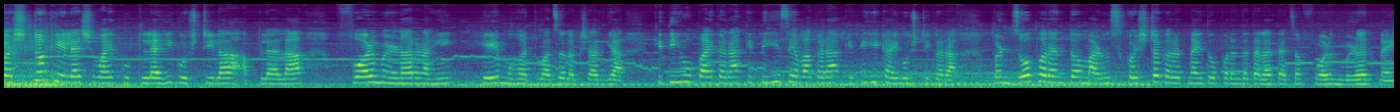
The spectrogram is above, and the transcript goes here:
कष्ट केल्याशिवाय कुठल्याही गोष्टीला आपल्याला फळ मिळणार नाही. हे महत्त्वाचं लक्षात घ्या. कितीही उपाय करा कितीही सेवा करा कितीही काही गोष्टी करा पण जोपर्यंत माणूस कष्ट करत नाही तोपर्यंत त्याला त्याचं फळ मिळत नाही.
